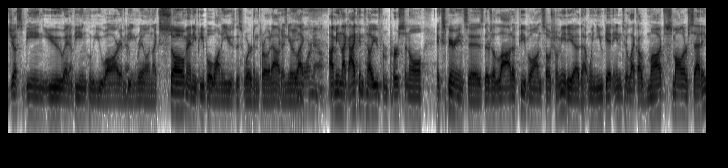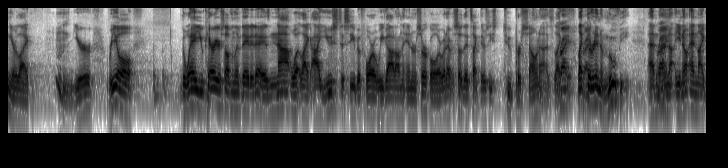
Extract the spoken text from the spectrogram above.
just being you and Yeah. being who you are and Yeah. being real. And like so many people want to use this word and throw it out. It's and you're like. I mean, like I can tell you from personal experiences, there's a lot of people on social media that when you get into like a much smaller setting, you're like, hmm, you're real the way you carry yourself and live day to day is not what like I used to see before we got on the inner circle or whatever. So it's like there's these two personas, like Right, like right. they're in a movie, and they're Right. not, you know, and like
